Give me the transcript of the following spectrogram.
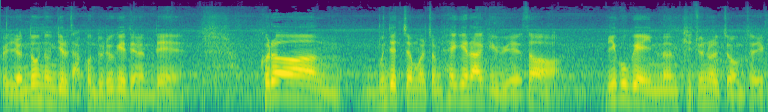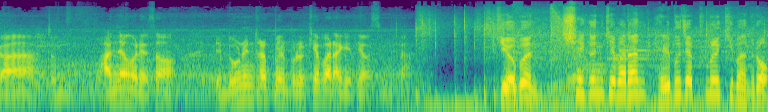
그 연동 정지를 자꾸 누르게 되는데 그런 문제점을 좀 해결하기 위해서 미국에 있는 기준을 좀 저희가 좀 반영을 해서 노인트럭 밸브를 개발하게 되었습니다. 기업은 최근 개발한 밸브 제품을 기반으로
